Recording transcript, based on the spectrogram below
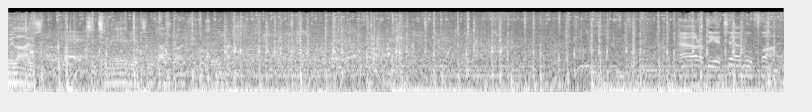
Willows. It's into the area two days road from the sea. Power of the eternal fire.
